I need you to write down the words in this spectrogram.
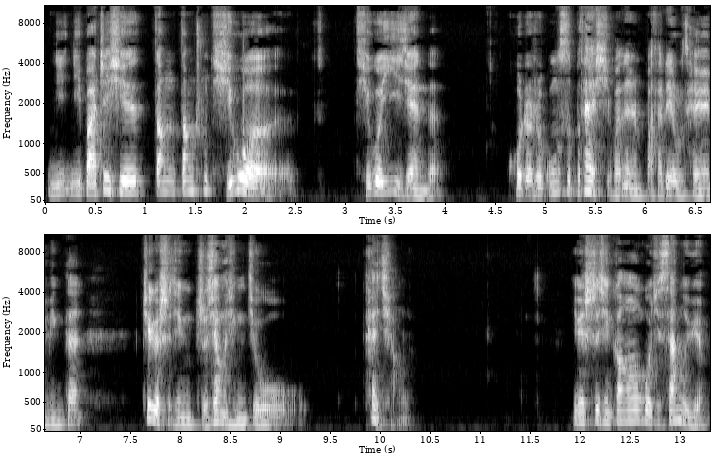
你你把这些当当初提过提过意见的，或者说公司不太喜欢的人，把他列入裁员名单，这个事情指向性就太强了。因为事情刚刚过去三个月嘛，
